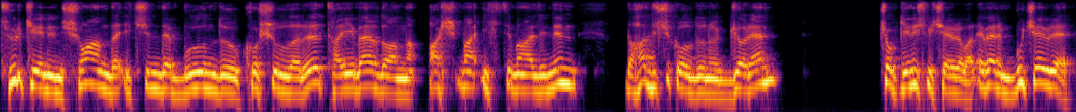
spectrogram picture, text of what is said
Türkiye'nin şu anda içinde bulunduğu koşulları Tayyip Erdoğan'la aşma ihtimalinin daha düşük olduğunu gören çok geniş bir çevre var. Efendim bu çevre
